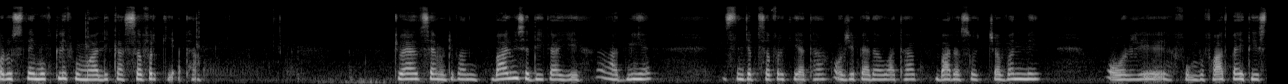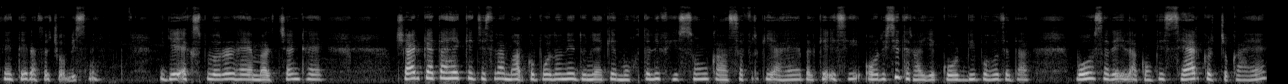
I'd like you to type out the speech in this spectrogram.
और उसने मुख्तलिफ़ ममालिक का सफ़र किया था। ट्वेल्व सेवेंटी वन, बारहवीं सदी का ये आदमी है। इसने जब सफ़र किया था और ये पैदा हुआ था बारह सौ चौवन में और ये वफात पाई थी इसने तेरह सौ चौबीस में। ये एक्सप्लोरर है मर्चेंट है। शायर कहता है कि जिस तरह मार्को पोलो ने दुनिया के मुख्तलिफ़ हिस्सों का सफ़र किया है, बल्कि इसी और इसी तरह ये कोट भी बहुत ज़्यादा, बहुत सारे इलाकों की सैर कर चुका है।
